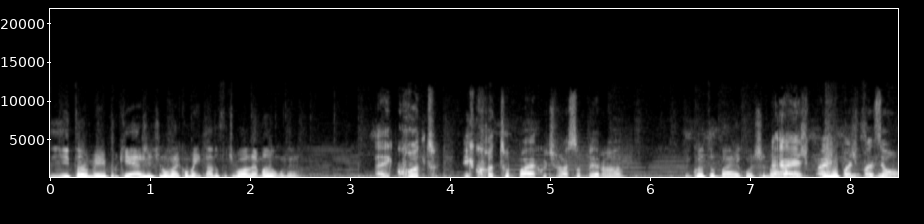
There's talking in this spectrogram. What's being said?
E também porque a gente não vai comentar do futebol alemão, né? É, enquanto, enquanto o Bayern continuar soberano, Enquanto o Bayern continuar. a gente, a gente pode fazer soberano.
